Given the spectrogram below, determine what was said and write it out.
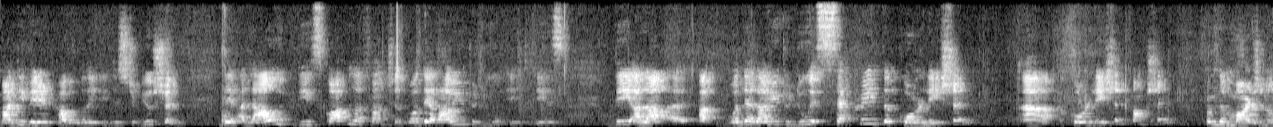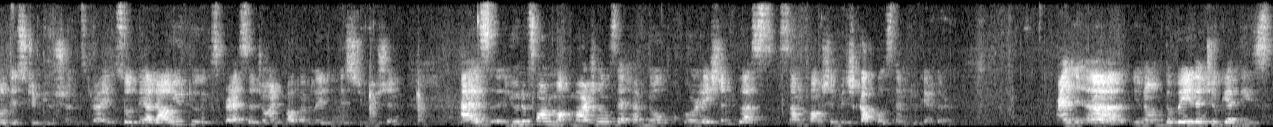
multivariate probability distribution, they allow these copula functions, what they allow you to do is, is they allow, uh, uh, what they allow you to do is separate the correlation, uh, correlation function from the marginal distributions, right? So they allow you to express a joint probability distribution as uniform marginals that have no correlation plus some function which couples them together. And uh, you know the way that you get these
